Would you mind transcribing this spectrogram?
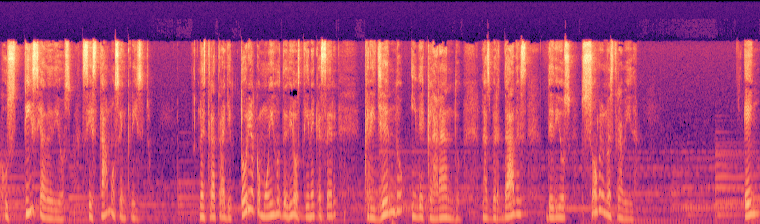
justicia de Dios si estamos en Cristo. Nuestra trayectoria como hijos de Dios tiene que ser creyendo y declarando las verdades de Dios sobre nuestra vida. En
